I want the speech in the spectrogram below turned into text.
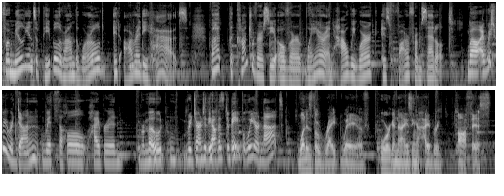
For millions of people around the world, it already has. But the controversy over where and how we work is far from settled. Well, I wish we were done with the whole hybrid remote return to the office debate, but we are not. What is the right way of organizing a hybrid office?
